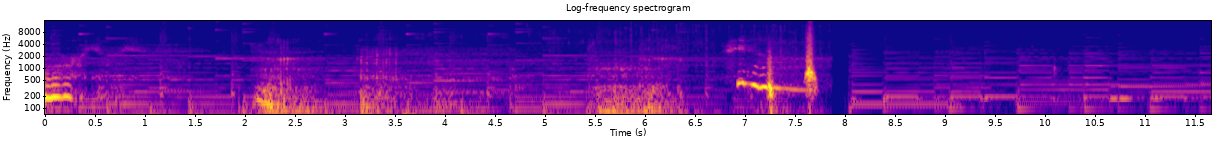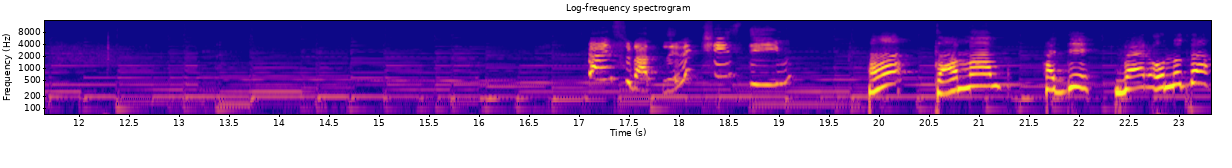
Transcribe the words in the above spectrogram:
Ben suratları çizdim. Ha? Tamam. Hadi ver onu da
